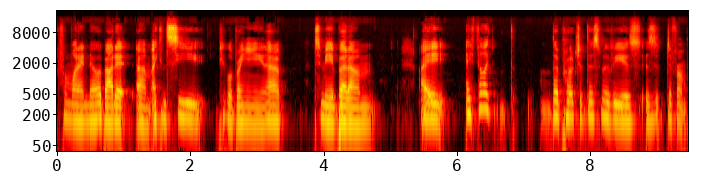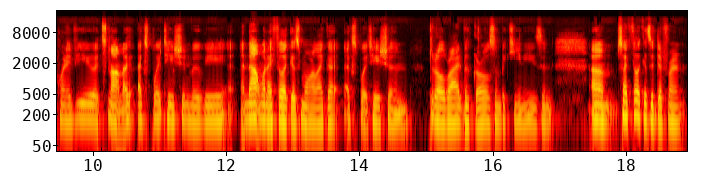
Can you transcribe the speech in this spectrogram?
from what I know about it, um, I can see people bringing it up to me. But um, I I feel like th- the approach of this movie is is a different point of view. It's not an exploitation movie, and that one I feel like is more like an exploitation thrill ride with girls in bikinis, and um, so I feel like it's a different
